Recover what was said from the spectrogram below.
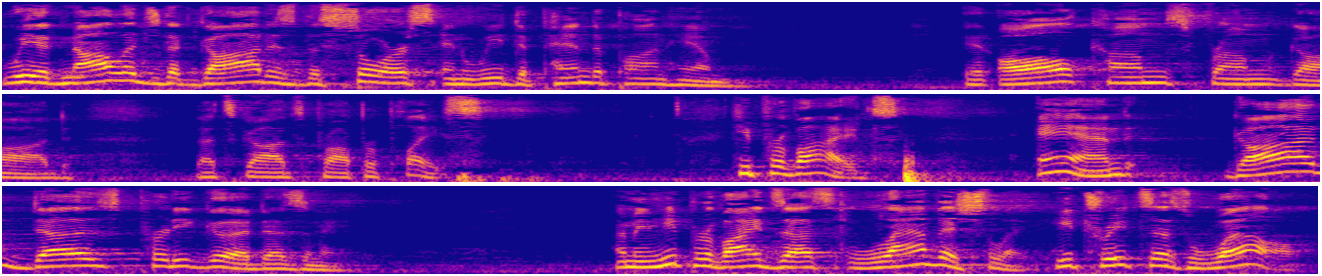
we acknowledge that God is the source and we depend upon Him. It all comes from God. That's God's proper place. He provides. And God does pretty good, doesn't He? I mean, He provides us lavishly, He treats us well.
